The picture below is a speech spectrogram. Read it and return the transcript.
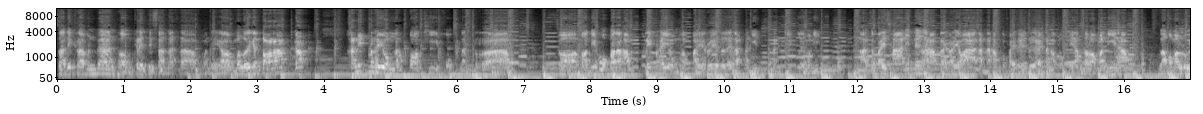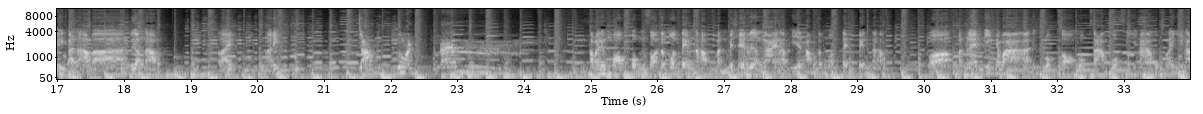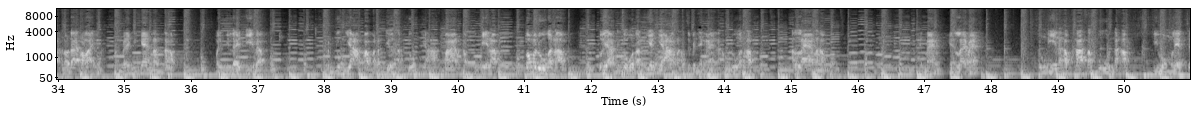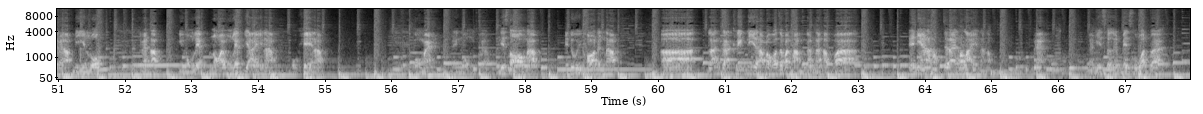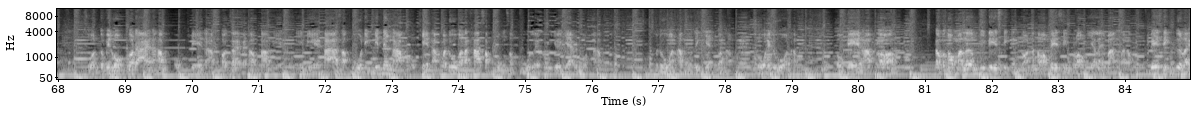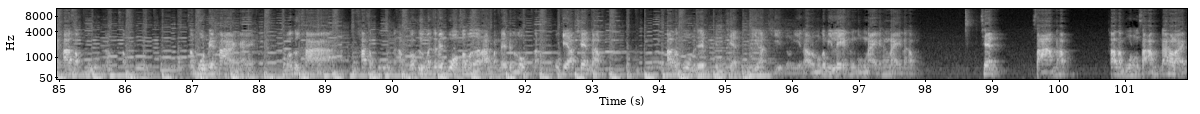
สวัสดีครับเพื่อนๆผมกฤติสันนะครับ วันนี้เราก็มาเลยกันต่อนะครับกับคณิตมัธยมนะครับตอนที่ 6 นะครับ ก็ตอนที่ 6 แล้วนะครับคณิตมัธยมครับไปเรื่อยๆนะคณิตอังกฤษเลยวันนี้ อาจจะไปช้านิดนึงนะครับ แต่ก็อย่าว่ากันนะครับก็ไปเรื่อยๆนะครับโอเคครับสำหรับวันนี้นะครับ เราก็มาลุยกันนะครับอ่าเรื่องนะครับ อะไรมาดิจำนวนเต็มทำไมถึงพอผมสอนจำนวนเต็มนะครับ มันไม่ใช่เรื่องง่ายนะที่จะทำจำนวนเต็มเป็นนะครับ ก็มันไม่ได้มีแค่ว่าหนึ่งลบสองลบสามบวกสี่ห้าหกอะไรอย่างนี้นะครับ เราได้เท่าไหร่มันไม่ได้มีแค่นั้นนะครับมันมีอะไรที่แบบ มันยุ่งยากมากกว่านั้นเยอะนะยุ่งยากมากนะครับโอเคครับก็มาดูกันนะครับ ตัวอย่างโจทย์นั้นที่ยากๆนะครับจะเป็นยังไงนะครับมาดูกันครับ อันแรกนะครับ เห็นไหมเห็นอะไรไหมตรงนี้นะครับค่าสมบูรณ์นะครับ มีวงเล็บใช่ไหมครับ มีลบใช่ไหมครับ มีวงเล็บน้อยวงเล็บใหญ่นะครับ โอเคนะครับงงไหมไม่งงครับอันที่สองนะครับไปดูอีกข้อหนึ่งนะครับ หลังจากคลิปนี้นะครับเราก็จะมาทำกันนะครับว่าในนี้นะครับจะได้เท่าไหร่นะครับนะแต่มีเสริมเป็นส่วนด้วยส่วนก็ไม่ลบก็ได้นะครับ โอเคนะครับ เข้าใจไหมครับคราวนี้ตรงนี้มีค่าสัมบูรณ์อีกนิดนึงนะครับโอเคนะคมาดูกันนะค่าสัมบูรณ์สัมบูรณ์เลยโหเยอะแยะไปหมดนะครับมาดูกันครับผมจะเขียนก่อนครับโชว์ให้ดูก่อนครับ โอเคนะครับก็เราก็ต้องมาเริ่มที่เบสิกกันก่อนนะครับว่าเบสิกของเรามีอะไรบ้างนะครับเบสิกคืออะไรค่าสัมบูนะครับสัมบูรณ์สัมบูรณ์เป็นค่ายังไงก็คือค่า ค่าสัมบูรณ์นะครับ ก็คือมันจะเป็นบวกเสมอนะมันไม่เป็นลบนะครับโอเคครับเช่นนะครับค่าสัมบูรณ์มันจะเป็นเขียนตรงนี้นะขีดตรงนี้นะครับแล้วมันก็มีเลขข้างตรงในข้างในนะครับ เช่นสามนะครับ ค่าสัมบูรณ์ของสามได้เท่าไหร่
